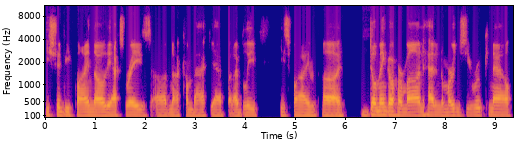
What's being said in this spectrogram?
He should be fine though. The X-rays uh, have not come back yet, but I believe he's fine. Uh, Domingo Germán had an emergency root canal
